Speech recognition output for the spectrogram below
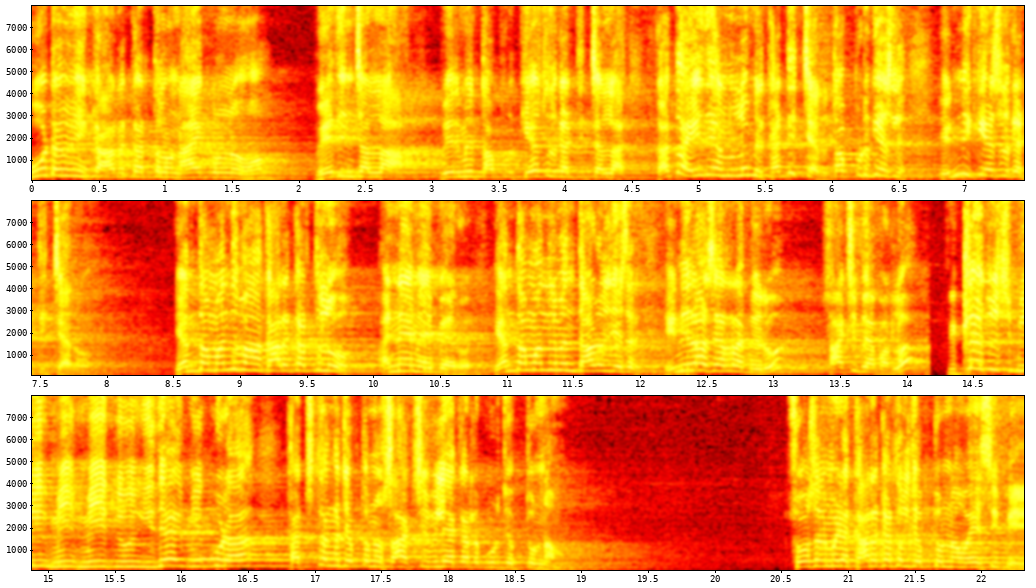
కూటమి కార్యకర్తలు నాయకులను వేధించల్లా వీరి మీద తప్పుడు కేసులు కట్టించల్లా. గత ఐదేళ్ళలో మీరు కట్టించారు తప్పుడు కేసులు. ఎన్ని కేసులు కట్టించారు? ఎంతమంది మా కార్యకర్తలు అన్యాయం అయిపోయారు? ఎంతమంది మీద దాడులు చేశారు? ఎన్ని రాశారా మీరు సాక్షి పేపర్లో? ఇట్లా చూసి మీ మీ మీకు ఇదే మీకు కూడా ఖచ్చితంగా చెప్తున్నాం సాక్షి విలేకరులకు కూడా చెప్తున్నాం. సోషల్ మీడియా కార్యకర్తలు చెప్తున్నాం వైసీపీ.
